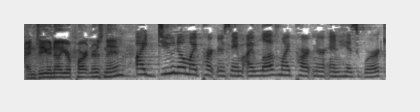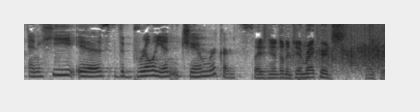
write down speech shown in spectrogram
and do you know your partner's name? I do know my partner's name. I love my partner and his work, and he is the brilliant Jim Rickards. Ladies and gentlemen, Jim Rickards. Thank you.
